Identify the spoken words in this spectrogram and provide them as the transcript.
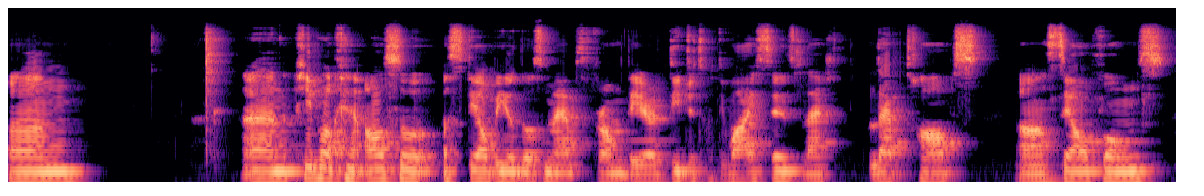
Um, and people can also still view those maps from their digital devices like laptops, uh, cell phones,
